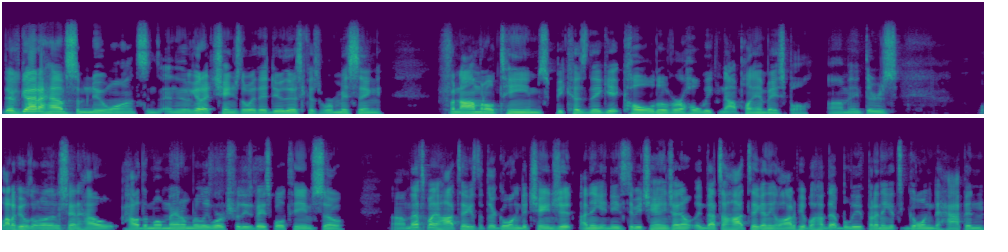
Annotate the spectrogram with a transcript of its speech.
they've got to have some nuance and, and they've got to change the way they do this because we're missing phenomenal teams because they get cold over a whole week not playing baseball. Um, I think there's a lot of people don't really understand how how the momentum really works for these baseball teams. So um, that's my hot take is that they're going to change it. I think it needs to be changed. I don't think that's a hot take. I think a lot of people have that belief, but I think it's going to happen.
